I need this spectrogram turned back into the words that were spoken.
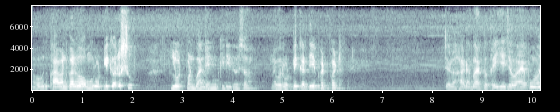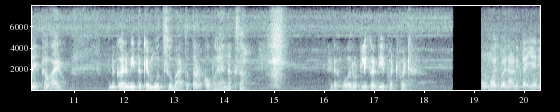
હવે બધું ખાવાનું કરવું હવે હું રોટલી કરું છું. લોટ પણ બાંધીને મૂકી દીધો છે. હવે રોટલી કરી દઈએ ફટફટ. ચલો હાડા બાર તો થઈ જવાય, પૂણો એક થવાયો. અને ગરમી તો કે મૂજ છું બહાર તો તડકો ભયાનક છે. એટલે હવે રોટલી કરી દઈએ ફટફટ. મોમોજ બનાવવાની તૈયારી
